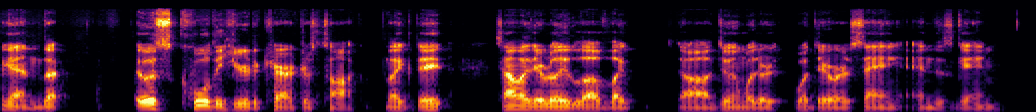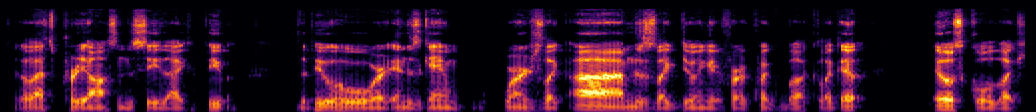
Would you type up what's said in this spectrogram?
again, the it was cool to hear the characters talk. Like they sound like they really love like uh doing what they what they were saying in this game. So that's pretty awesome to see. Like people, the people who were in this game weren't just like, ah, I'm just like doing it for a quick buck. Like it, it was cool. Like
